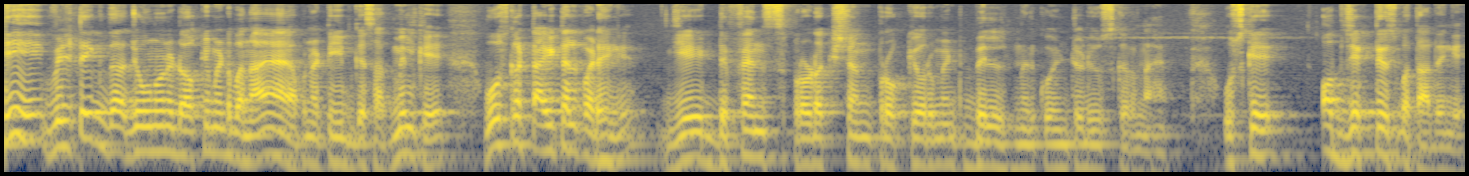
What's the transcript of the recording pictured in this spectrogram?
ही विल टेक द जो उन्होंने डॉक्यूमेंट बनाया है अपना टीम के साथ मिलकर वो उसका टाइटल पढ़ेंगे। ये डिफेंस प्रोडक्शन प्रोक्योरमेंट बिल मेरे को इंट्रोड्यूस करना है। उसके ऑब्जेक्टिव्स बता देंगे।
